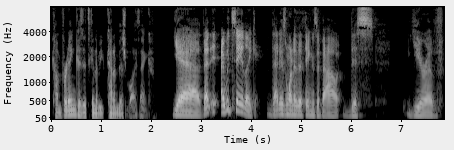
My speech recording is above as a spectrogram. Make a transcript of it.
comforting because it's going to be kind of miserable, I think. Yeah, that I would say like that is one of the things about this year of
